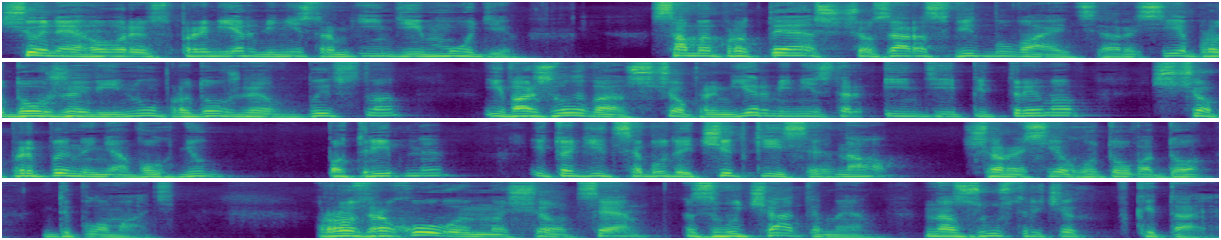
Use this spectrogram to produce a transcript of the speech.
Щойно я говорив з прем'єр-міністром Індії Моді саме про те, що зараз відбувається. Росія продовжує війну, продовжує вбивства. І важливо, що прем'єр-міністр Індії підтримав, що припинення вогню потрібне, і тоді це буде чіткий сигнал, що Росія готова до дипломатії. Розраховуємо, що це звучатиме на зустрічах в Китаї.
